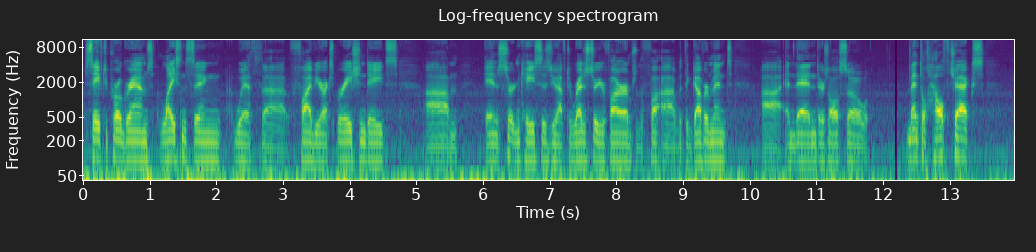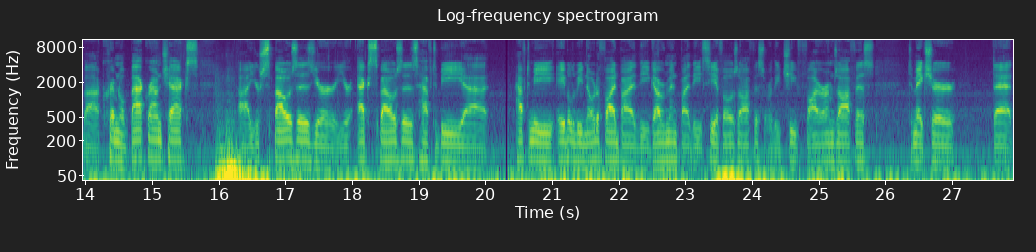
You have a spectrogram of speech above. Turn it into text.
safety programs, licensing with uh, five-year expiration dates. Um, in certain cases, you have to register your firearms with the uh, with the government, uh, and then there's also mental health checks, uh, criminal background checks. Uh, your spouses, your your ex spouses have to be uh, have to be able to be notified by the government, by the CFO's office or the chief firearms office, to make sure that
